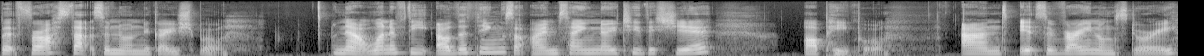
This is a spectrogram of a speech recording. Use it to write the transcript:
But for us, that's a non negotiable. Now, one of the other things that I'm saying no to this year are people. And it's a very long story.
